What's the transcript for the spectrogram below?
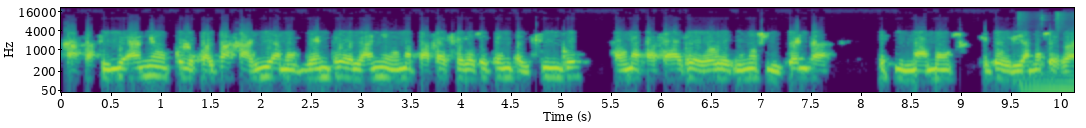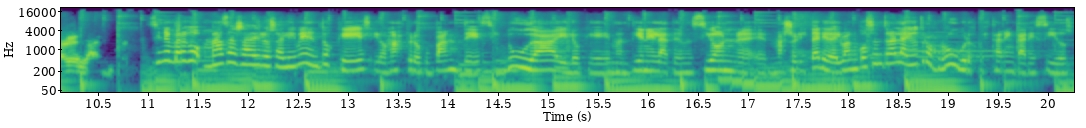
hasta fin de año, con lo cual pasaríamos dentro del año una tasa de 0,75 a una tasa de alrededor de 1,50 estimamos que podríamos cerrar el año. Sin embargo, más allá de los alimentos, que es lo más preocupante sin duda y lo que mantiene la atención eh, mayoritaria del Banco Central, hay otros rubros que están encarecidos.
